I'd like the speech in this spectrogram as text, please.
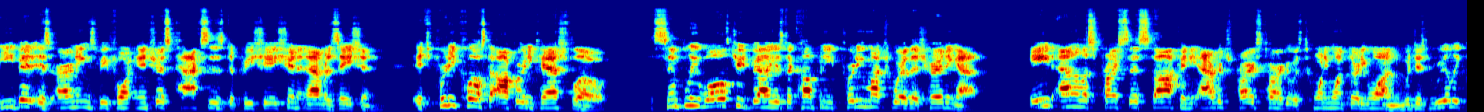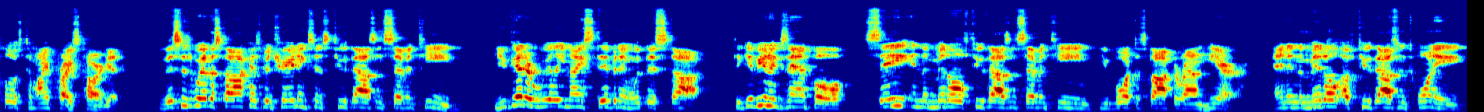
EBIT is earnings before interest, taxes, depreciation, and amortization. It's pretty close to operating cash flow. Simply Wall Street values the company pretty much where they're trading at. Eight analysts priced this stock, and the average price target was 21.31, which is really close to my price target. This is where the stock has been trading since 2017. You get a really nice dividend with this stock. To give you an example, say in the middle of 2017, you bought the stock around here. And in the middle of 2020,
